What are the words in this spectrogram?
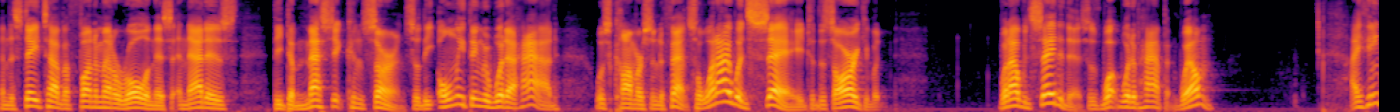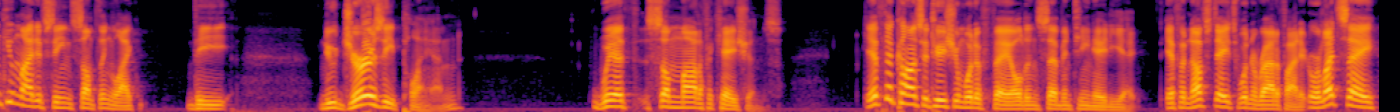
And the states have a fundamental role in this, and that is the domestic concern. So the only thing we would have had was commerce and defense. So, what I would say to this argument, what I would say to this is what would have happened? Well, I think you might have seen something like the New Jersey plan with some modifications. If the Constitution would have failed in 1788, if enough states wouldn't have ratified it, or let's say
